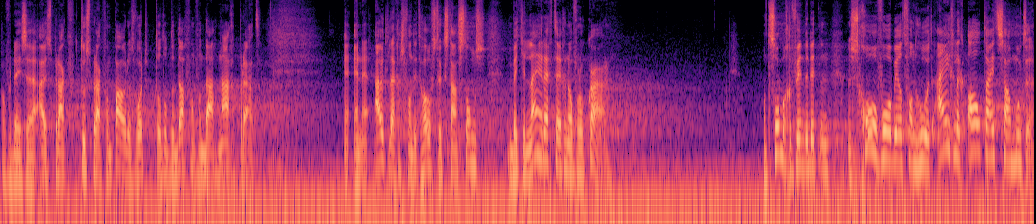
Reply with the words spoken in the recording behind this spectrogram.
Over deze uitspraak, toespraak van Paulus wordt tot op de dag van vandaag nagepraat. En, en uitleggers van dit hoofdstuk staan soms een beetje lijnrecht tegenover elkaar. Want sommigen vinden dit een, een schoolvoorbeeld van hoe het eigenlijk altijd zou moeten.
